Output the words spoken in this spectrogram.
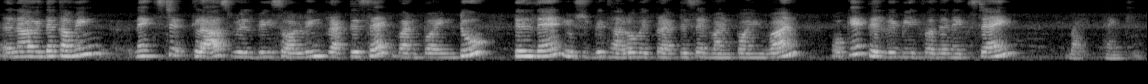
Now in the coming next class we will be solving practice set 1.2. Till then you should be thorough with practice set 1.1. Okay. Till we meet for the next time. Bye. Thank you.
